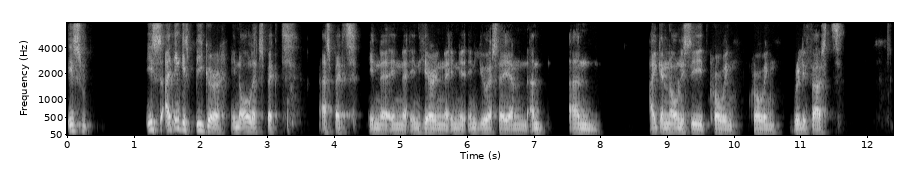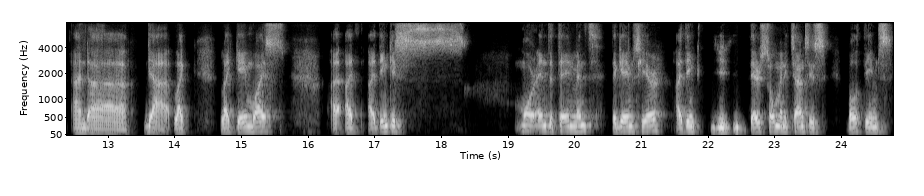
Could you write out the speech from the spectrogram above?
is is I think is bigger in all aspects aspects in in in here in in, in USA and and and I can only see it growing growing really fast. And uh, yeah like like game wise I, I I think is more entertainment the games here. I think you, there's so many chances. Both teams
